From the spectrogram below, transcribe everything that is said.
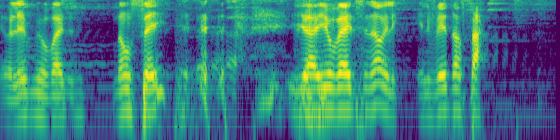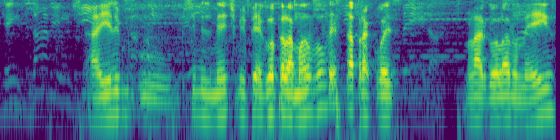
Eu olhei pro meu pai e disse assim: Não sei. e aí o velho disse, não, ele, ele veio dançar. Aí ele o, simplesmente me pegou pela mão, vamos ver se dá pra coisa. Me largou lá no meio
